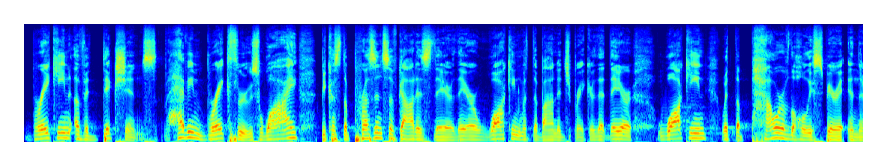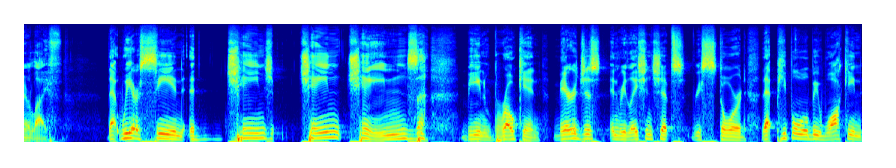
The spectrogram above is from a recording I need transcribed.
breaking of addictions, having breakthroughs. Why? Because the presence of God is there. They are walking with the bondage breaker, that they are walking with the power of the Holy Spirit in their life. That we are seeing a change chain chains being broken marriages and relationships restored that people will be walking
